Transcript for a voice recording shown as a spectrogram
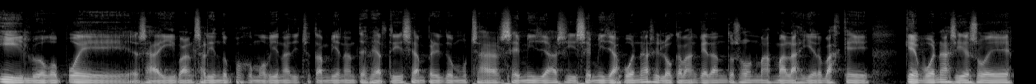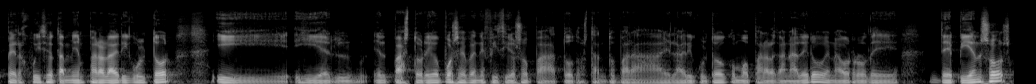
y luego pues ahí van saliendo, pues como bien ha dicho también antes Beatriz, se han perdido muchas semillas y semillas buenas y lo que van quedando son más malas hierbas que, que buenas y eso es perjuicio también para el agricultor y, y el, el, pastoreo pues es beneficioso para todos, tanto para el agricultor como para el ganadero en ahorro de, de piensos.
